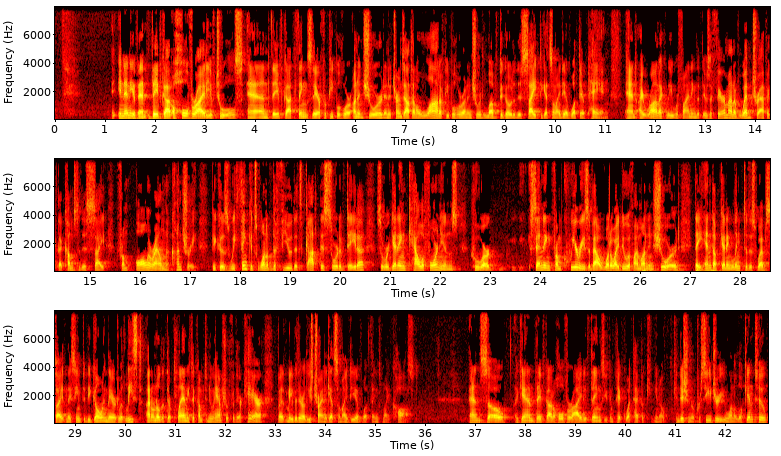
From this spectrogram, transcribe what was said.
in any event, they've got a whole variety of tools, and they've got things there for people who are uninsured. And it turns out that a lot of people who are uninsured love to go to this site to get some idea of what they're paying. And ironically, we're finding that there's a fair amount of web traffic that comes to this site from all around the country because we think it's one of the few that's got this sort of data. So we're getting Californians who are sending from queries about what do I do if I'm uninsured, they end up getting linked to this website and they seem to be going there to at least, I don't know that they're planning to come to New Hampshire for their care, but maybe they're at least trying to get some idea of what things might cost. And so, again, they've got a whole variety of things. You can pick what type of you know, condition or procedure you want to look into,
